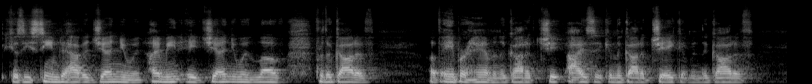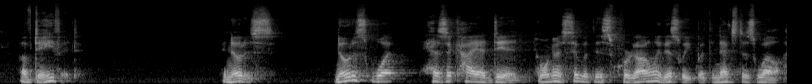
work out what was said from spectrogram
because he seemed to have a genuine, I mean, a genuine love for the God of, of Abraham and the God of J- Isaac and the God of Jacob and the God of, of David. And notice, notice what Hezekiah did, and we're going to sit with this for not only this week, but the next as well.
